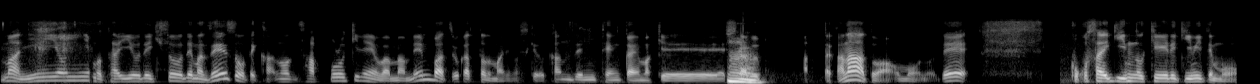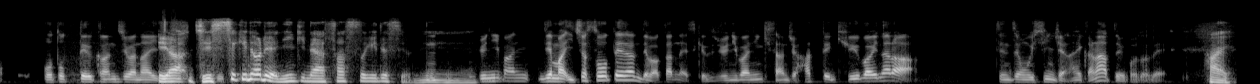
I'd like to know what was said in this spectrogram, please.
まあ、24にも対応できそうで、まあ、前走ってかの札幌記念は、まあ、メンバー強かったのもありますけど、完全に展開負けした部分あったかなとは思うので、ここ最近の経歴見ても、劣ってる感じはないですしいや、実績の割は人気なさすぎですよね。12番で、まあ一応想定なんで分かんないですけど、12番人気38.9倍なら、全然美味しいんじゃないかなということで、はい。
